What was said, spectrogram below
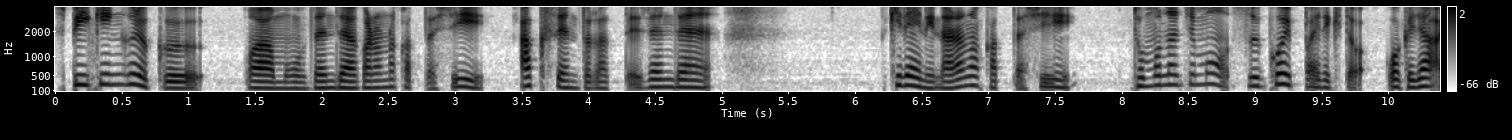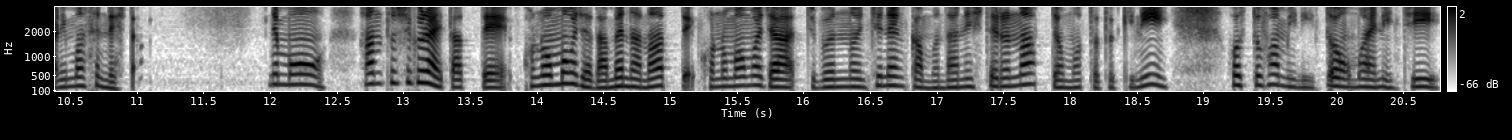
スピーキング力はもう全然上がらなかったしアクセントだって全然綺麗にならなかったし友達もすっごいいっぱいできたわけじゃありませんでした。でも半年ぐらい経ってこのままじゃダメだなってこのままじゃ自分の1年間無駄にしてるなって思った時にホストファミリーと毎日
